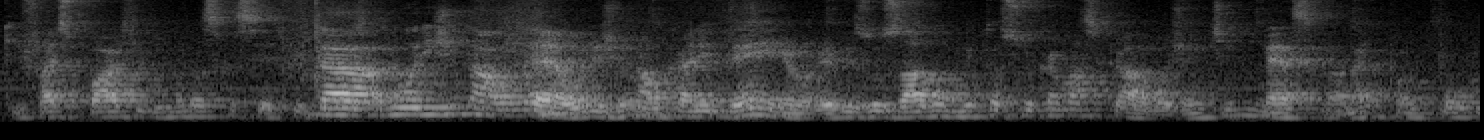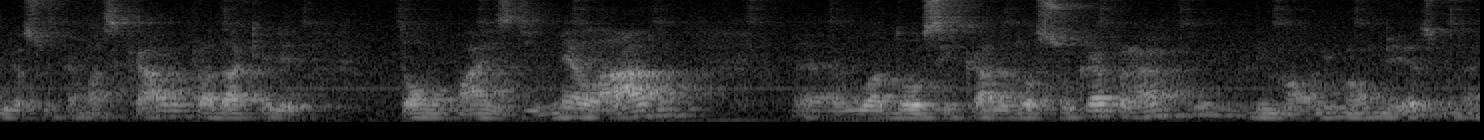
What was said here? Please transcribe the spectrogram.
que faz parte de uma das receitas. Da, no original, né? É, o original caribenho, eles usavam muito açúcar mascavo. A gente mescla, né? Põe um pouco de açúcar mascavo para dar aquele tom mais de melado, é, o adocicado do açúcar branco, limão, limão mesmo, né?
